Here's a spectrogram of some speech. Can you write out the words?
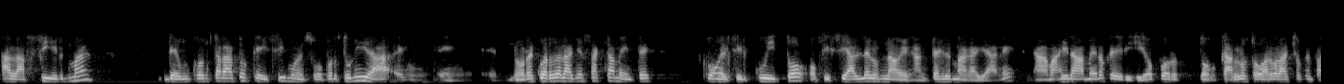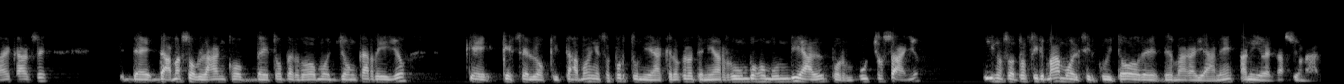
a la firma de un contrato que hicimos en su oportunidad, en, no recuerdo el año exactamente, con el circuito oficial de los navegantes del Magallanes, nada más y nada menos que dirigido por don Carlos Tobar Bracho, que en paz descanse, de Damaso Blanco, Beto Perdomo, John Carrillo, que, que se lo quitamos en esa oportunidad, creo que lo tenía rumbo mundial por muchos años, y nosotros firmamos el circuito de, Magallanes a nivel nacional.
